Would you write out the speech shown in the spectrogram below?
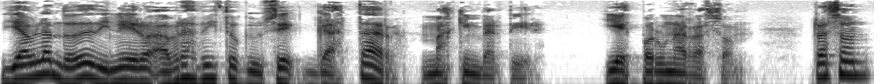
Y hablando de dinero, habrás visto que usé gastar más que invertir. Y es por una razón. Razón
